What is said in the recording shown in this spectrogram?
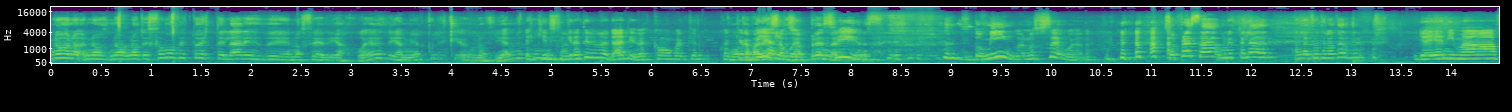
No, no, no, no, no te somos de estos estelares de, no sé, día jueves, día miércoles, que, los viernes. Es que ni siquiera tienen horario, es como cualquier, cualquier que día lo te puede- sorprenden. Sí, domingo, no sé, bueno. ¡Sorpresa! Un estelar a las 3 de la tarde. Y ahí animaba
